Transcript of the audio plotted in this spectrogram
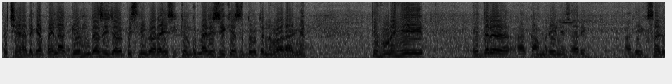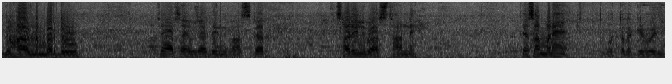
ਪਿੱਛੇ ਹਟ ਗਿਆ। ਪਹਿਲਾਂ ਅੱਗੇ ਹੁੰਦਾ ਸੀ, ਜਦ ਪਿਛਲੀ ਵਾਰ ਆਏ ਸੀ, ਕਿਉਂਕਿ ਮੈਂ ਰਿਸ਼ੀਕੇਸ਼ ਦੋ ਤਿੰਨ ਵਾਰ ਆ ਗਿਆ। ਤੇ ਹੁਣ ਇਹ ਇੱਧਰ ਆ ਕਮਰੇ ਨੇ ਸਾਰੇ। ਆ ਦੇਖ ਸਕਦੇ ਹੋ, ਹਾਲ ਨੰਬਰ 2 ਚਾਰ ਸਾਹਿਬਜ਼ਾਦੇ ਨਿਵਾਸ ਘਰ। ਸਾਰੇ ਨਿਵਾਸ ਸਥਾਨ ਨੇ ਤੇ ਸਾਹਮਣੇ ਬੁੱਤ ਲੱਗੇ ਹੋਏ ਨੇ।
